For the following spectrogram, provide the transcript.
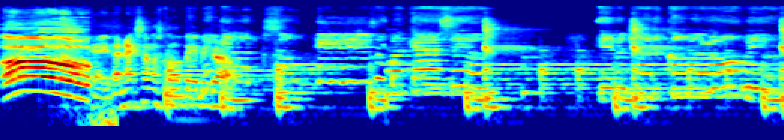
Oh. Okay. The next song is called Baby Girl. So easy, but can't see you. Even try to come around me.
